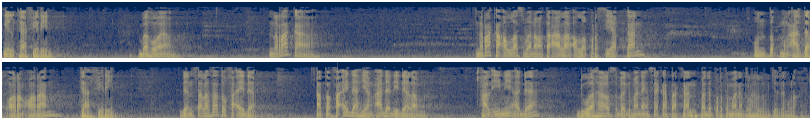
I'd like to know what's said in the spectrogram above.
lil kafirin. Bahwa neraka neraka Allah Subhanahu wa taala Allah persiapkan untuk mengadab orang-orang kafirin. Dan salah satu faedah atau faedah yang ada di dalam hal ini ada dua hal sebagaimana yang saya katakan pada pertemuan yang telah lalu. Jazakumullah khair.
